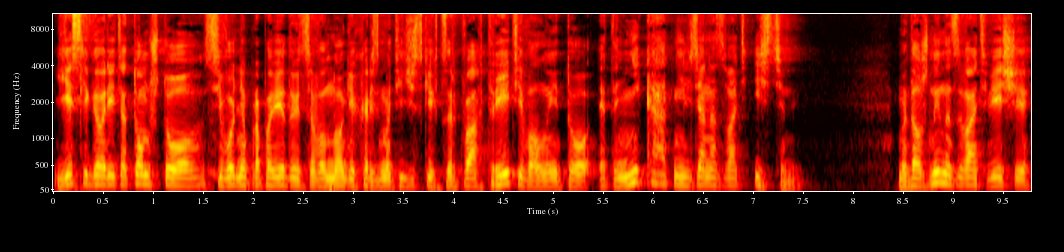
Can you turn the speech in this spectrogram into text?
Если говорить о том, что сегодня проповедуется во многих харизматических церквах третьей волны, то это никак нельзя назвать истиной. Мы должны называть вещи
